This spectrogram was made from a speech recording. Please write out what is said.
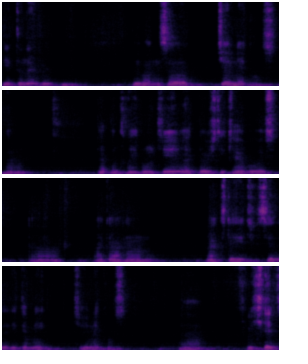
he delivered. We went and saw Joe Nichols. Um, up in Cleveland too at Thirsty Cowboys. Uh, I got him backstage so that he could meet Joe Nichols. Um, he gave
